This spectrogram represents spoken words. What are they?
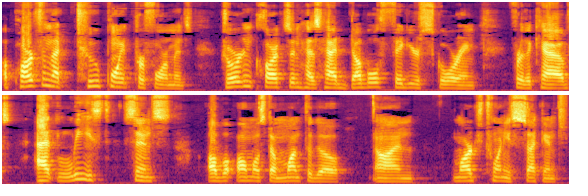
Apart from that two point performance, Jordan Clarkson has had double figure scoring for the Cavs at least since almost a month ago on March 22nd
